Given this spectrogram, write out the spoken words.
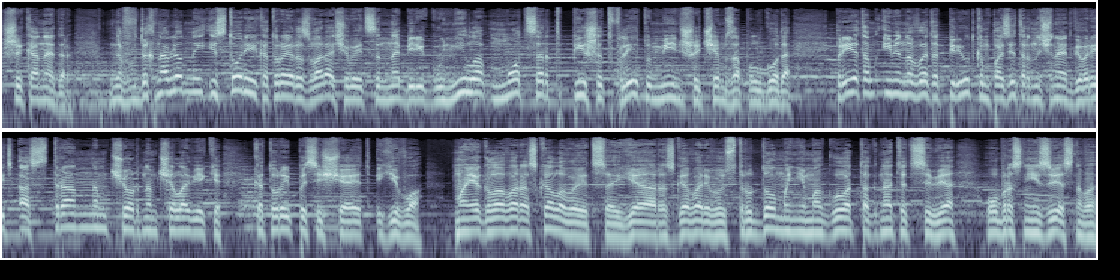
Шиканедер. Вдохновленный историей, которая разворачивается на берегу Нила, Моцарт пишет флейту меньше, чем за полгода. При этом именно в этот период композитор начинает говорить о странном черном человеке, который посещает его – Моя голова раскалывается, я разговариваю с трудом и не могу отогнать от себя образ неизвестного.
